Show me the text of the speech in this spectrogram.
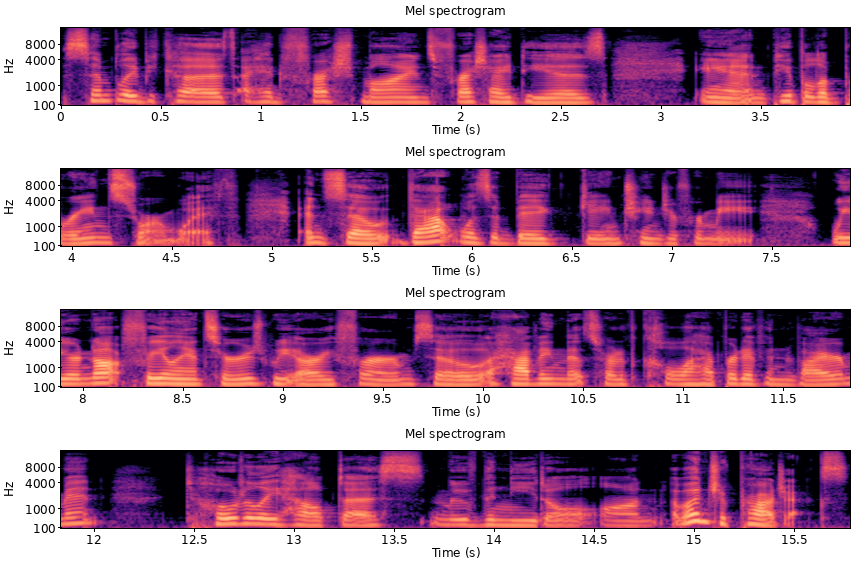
simply because I had fresh minds, fresh ideas, and people to brainstorm with. And so that was a big game changer for me. We are not freelancers, we are a firm. So having that sort of collaborative environment totally helped us move the needle on a bunch of projects.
